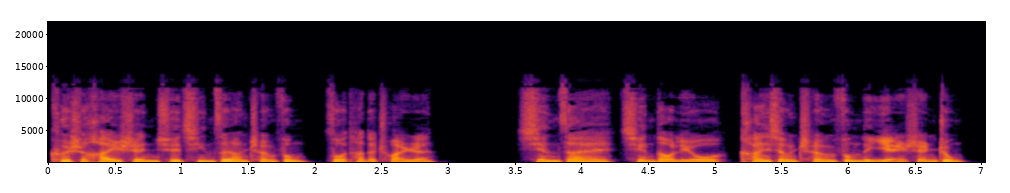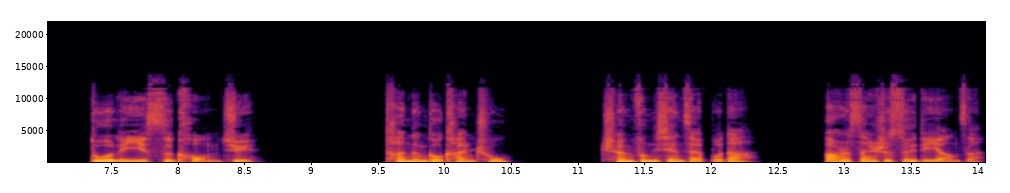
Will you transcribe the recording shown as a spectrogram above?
可是海神却亲自让陈峰做他的传人。现在千道流看向陈峰的眼神中多了一丝恐惧，他能够看出陈峰现在不大。二三十岁的样子，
